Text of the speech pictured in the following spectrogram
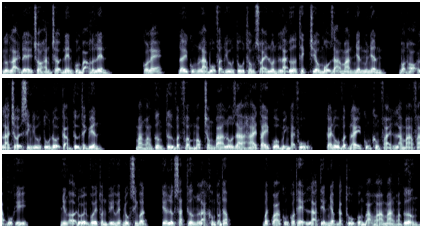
Ngược lại để cho hắn trở nên cuồng bạo hơn lên. Có lẽ đây cũng là bộ phận ưu tú thống soái luôn là ưa thích chiêu mộ dã man nhân nguyên nhân, bọn họ là trời sinh ưu tú đội cảm tử thành viên. Mang hoàng cương từ vật phẩm móc trong ba lô ra hai tay của mình đại phủ, cái đồ vật này cũng không phải là ma pháp vũ khí. Nhưng ở đối với thuần túy huyết nhục sinh vật, kia lực sát thương là không toán thấp. Bất quá cũng có thể là tiến nhập đặc thù cuồng bạo hóa mang hoàng cương,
